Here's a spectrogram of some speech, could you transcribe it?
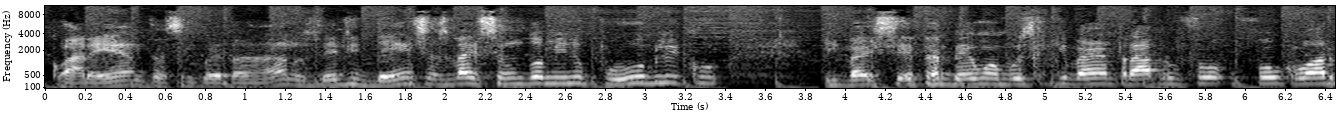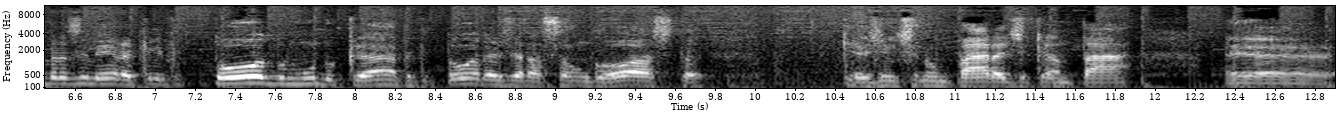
40, 50 anos, Evidências vai ser um domínio público e vai ser também uma música que vai entrar para o fol folclore brasileiro, aquele que todo mundo canta, que toda geração gosta que a gente não para de cantar é,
